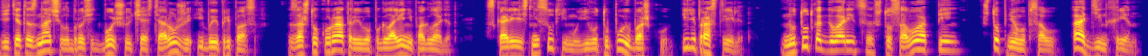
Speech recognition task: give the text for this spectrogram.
ведь это значило бросить большую часть оружия и боеприпасов, за что кураторы его по голове не погладят. Скорее снесут ему его тупую башку или прострелят. Но тут, как говорится, что сову об пень, что пнем об сову. Один хрен.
